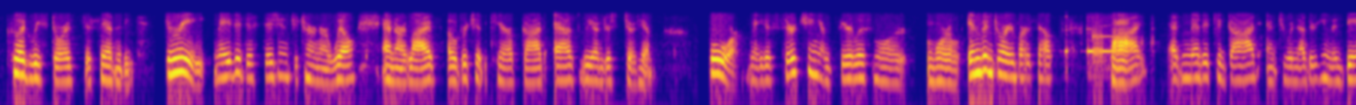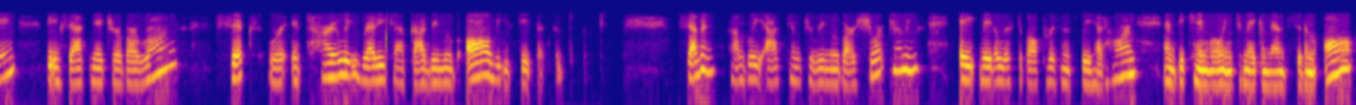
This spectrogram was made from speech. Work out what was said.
could restore us to sanity. Three, made a decision to turn our will and our lives over to the care of God as we understood Him. Four, made a searching and fearless moral inventory of ourselves. Five, admitted to God and to another human being the exact nature of our wrongs. Six, we're entirely ready to have God remove all these defects of. Seven, humbly asked Him to remove our shortcomings. Eight, made a list of all persons we had harmed and became willing to make amends to them all.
